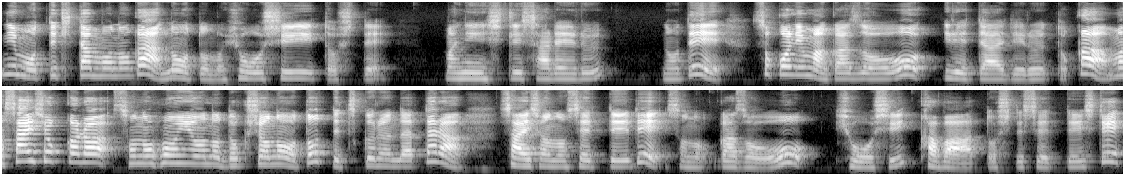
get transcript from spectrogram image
に持ってきたものがノートの表紙として、まあ、認識されるので、そこにまあ画像を入れてあげるとか、まあ、最初からその本用の読書ノートって作るんだったら、最初の設定でその画像を表紙、カバーとして設定して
